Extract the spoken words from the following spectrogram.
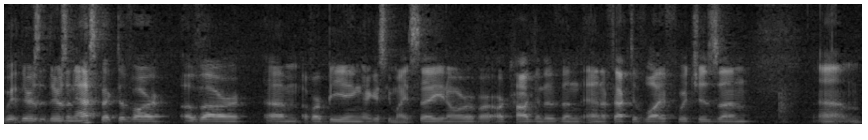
there's there's an aspect of our of our um, of our being, I guess you might say, you know, or of our, our cognitive and, and affective life, which is um, um,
